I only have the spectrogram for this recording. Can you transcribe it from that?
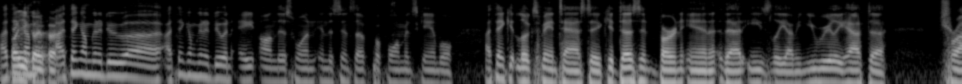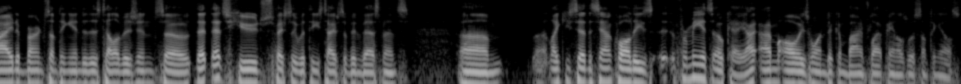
I think you I'm, going for? I think I'm gonna do. Uh, I think I'm gonna do an eight on this one in the sense of performance. Gamble. I think it looks fantastic. It doesn't burn in that easily. I mean, you really have to try to burn something into this television. So that that's huge, especially with these types of investments. Um, uh, like you said, the sound qualities uh, for me it's okay. I, I'm always wanting to combine flat panels with something else,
